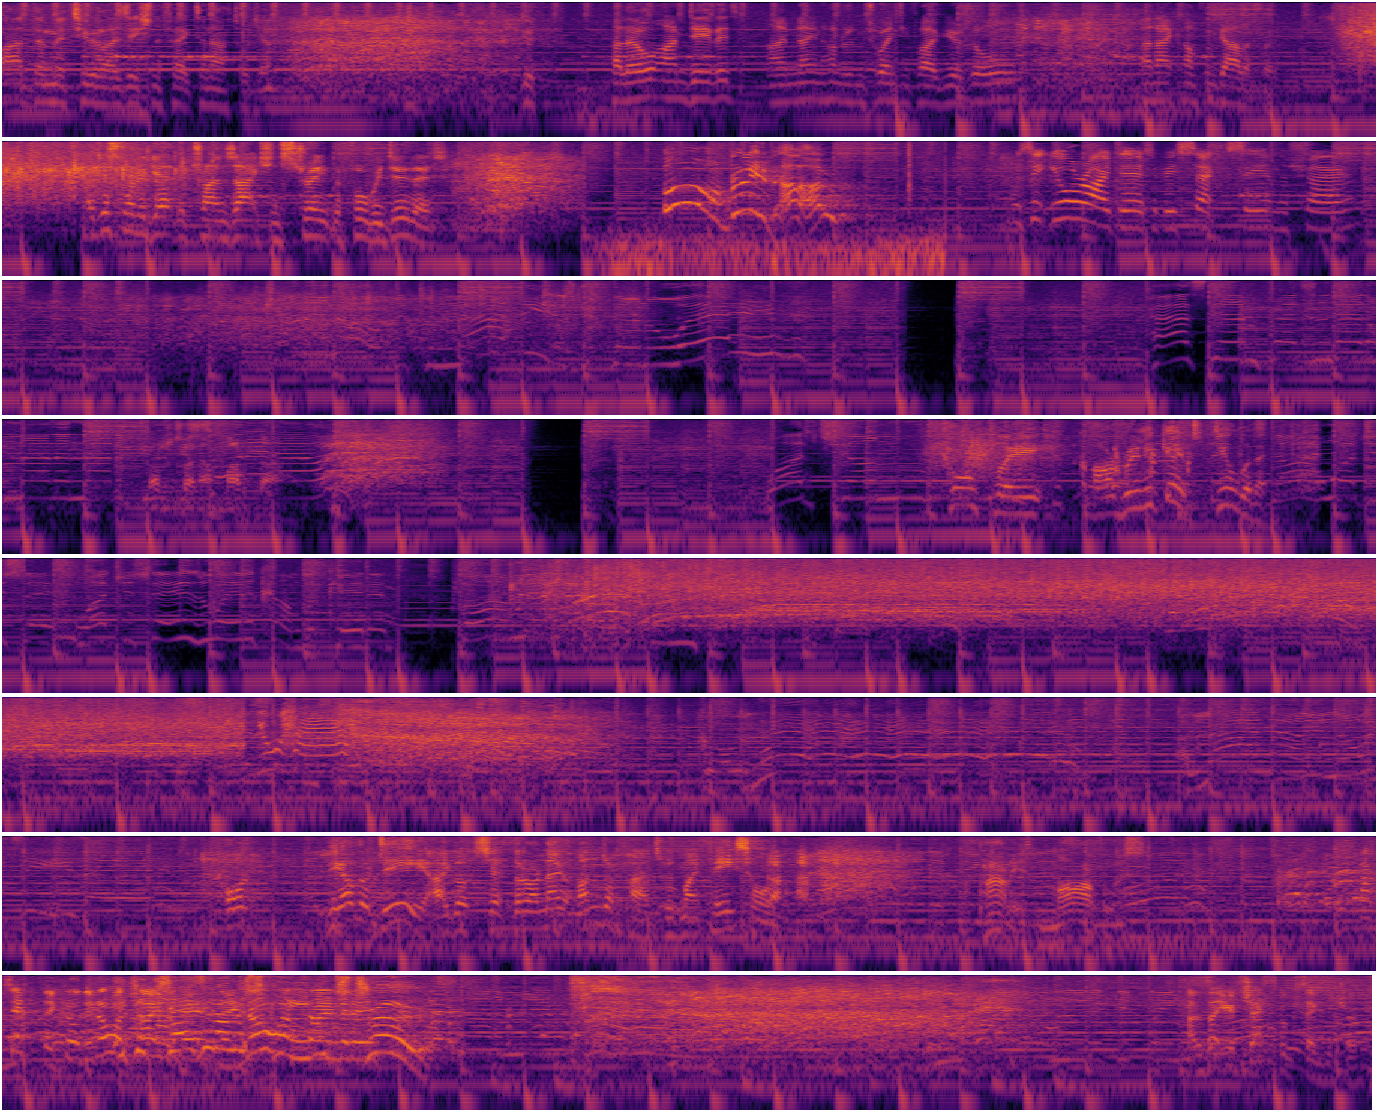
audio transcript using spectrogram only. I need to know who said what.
Speaker 1: Add the materialisation effect and I told you. Good.
Speaker 2: Hello, I'm David. I'm 925 years old, and I come from Gallifrey. I just want to get the transaction straight before we do this.
Speaker 3: Oh, brilliant. Hello.
Speaker 4: Was it your idea to be sexy in the show?
Speaker 2: That's been a murder.
Speaker 3: Coldplay are really good. Deal with it.
Speaker 2: Or the other day, I got set. There are now underpants with my face on.
Speaker 3: Apparently, it's marvellous.
Speaker 5: That's it. They know, they know what
Speaker 3: If
Speaker 5: time
Speaker 3: it says
Speaker 5: it
Speaker 3: it on
Speaker 5: is.
Speaker 3: the
Speaker 5: They know what time
Speaker 3: it's
Speaker 5: it is.
Speaker 3: true.
Speaker 5: And is that your checkbook signature?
